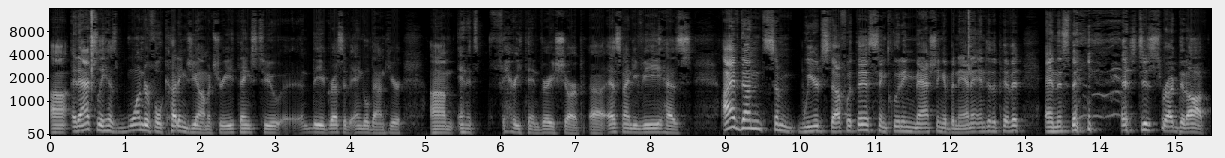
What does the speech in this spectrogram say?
Uh, it actually has wonderful cutting geometry thanks to uh, the aggressive angle down here. Um, and it's very thin, very sharp. Uh, S90V has... I've done some weird stuff with this, including mashing a banana into the pivot, and this thing has just shrugged it off.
